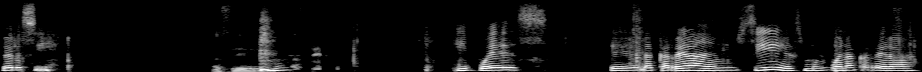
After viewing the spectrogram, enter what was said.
Pero sí. Así es. Y pues eh, la carrera en sí es muy buena carrera.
